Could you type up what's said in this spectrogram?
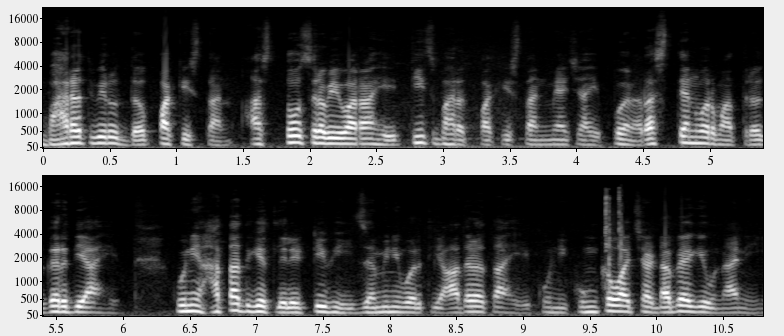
भारत विरुद्ध पाकिस्तान. आज तोच रविवार आहे तीच भारत पाकिस्तान मॅच आहे पण रस्त्यांवर मात्र गर्दी आहे. कुणी हातात घेतलेले टी व्ही जमिनीवरती आदळत आहे कुणी कुंकवाच्या डब्या घेऊन आणि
